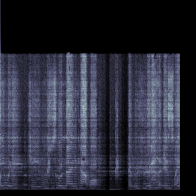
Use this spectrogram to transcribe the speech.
and When James was going down the catwalk, it was really, it's like,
